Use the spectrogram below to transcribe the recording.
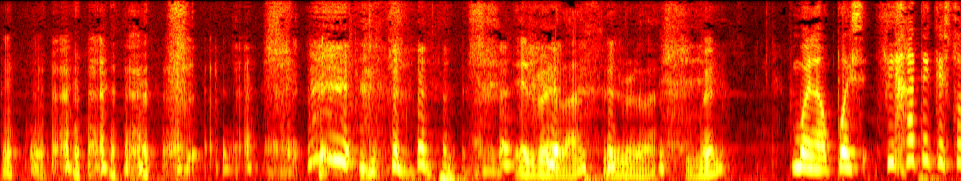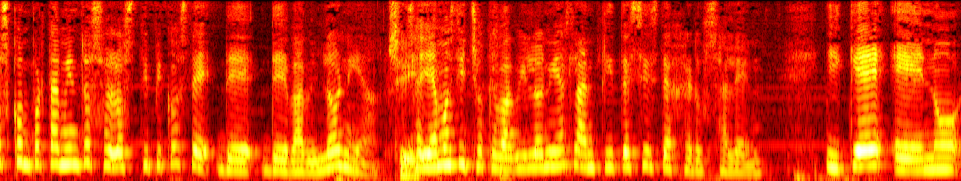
es verdad, es verdad. Bueno. Bueno, pues fíjate que estos comportamientos son los típicos de, de, Babilonia. O sea, ya hemos dicho que Babilonia es la antítesis de Jerusalén y que, eh, no,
